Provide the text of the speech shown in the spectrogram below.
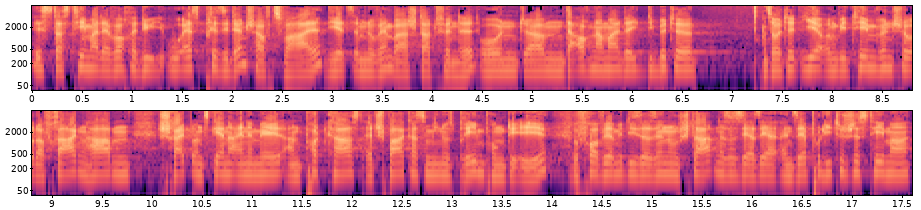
ist das Thema der Woche die US-Präsidentschaftswahl, die jetzt im November stattfindet. Und ähm, da auch nochmal die, die Bitte, Solltet ihr irgendwie Themenwünsche oder Fragen haben, schreibt uns gerne eine Mail an podcast.sparkasse-bremen.de. Bevor wir mit dieser Sendung starten, ist es ja sehr, ein sehr politisches Thema.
